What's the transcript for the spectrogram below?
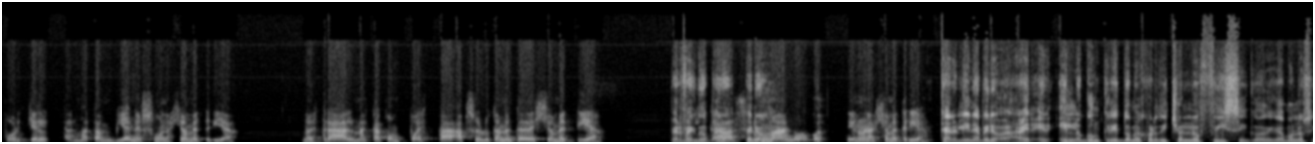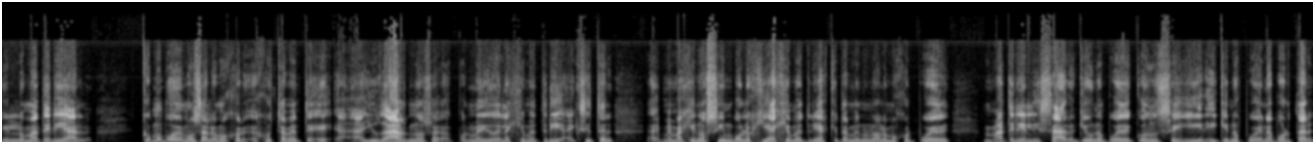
porque el alma también es una geometría. Nuestra alma está compuesta absolutamente de geometría. Perfecto, Cada pero, ser humano tiene una geometría. Carolina, pero a ver, en, lo concreto, mejor dicho, en lo físico, digámoslo así, en lo material, ¿Cómo podemos a lo mejor eh, justamente eh, ayudarnos eh, por medio de la geometría? Existen, me imagino, simbologías, geometrías que también uno a lo mejor puede materializar, que uno puede conseguir y que nos pueden aportar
